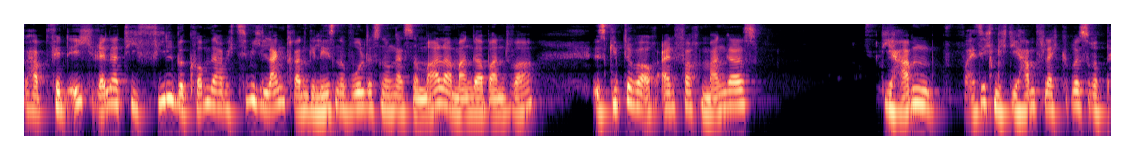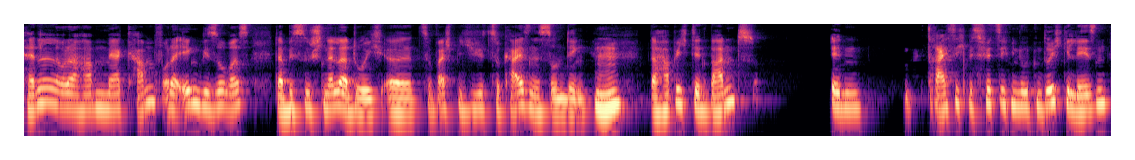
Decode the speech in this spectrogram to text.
hab, finde ich, relativ viel bekommen. Da habe ich ziemlich lang dran gelesen, obwohl das nur ein ganz normaler Manga-Band war. Es gibt aber auch einfach Mangas, die haben, weiß ich nicht, die haben vielleicht größere Panel oder haben mehr Kampf oder irgendwie sowas. Da bist du schneller durch. Äh, zum Beispiel Jujutsu Kaisen ist so ein Ding. Mhm. Da habe ich den Band in 30 bis 40 Minuten durchgelesen,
